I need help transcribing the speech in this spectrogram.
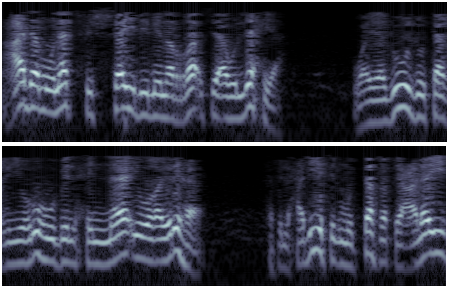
عدم نتف الشيب من الرأس أو اللحية ويجوز تغييره بالحناء وغيرها. ففي الحديث المتفق عليه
